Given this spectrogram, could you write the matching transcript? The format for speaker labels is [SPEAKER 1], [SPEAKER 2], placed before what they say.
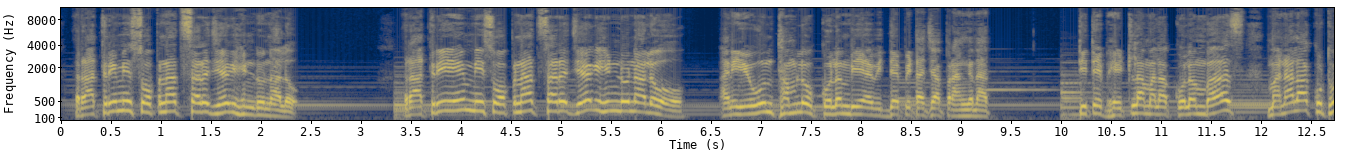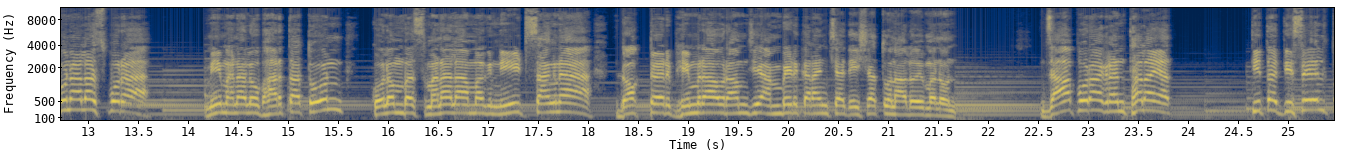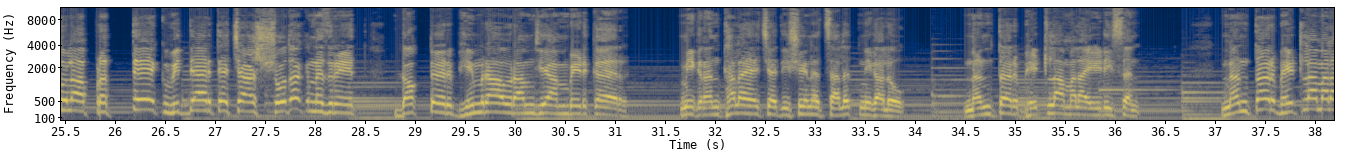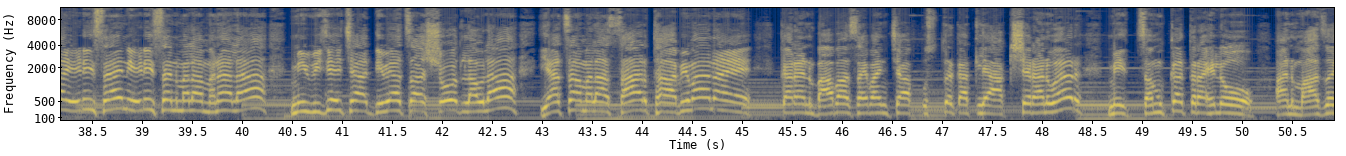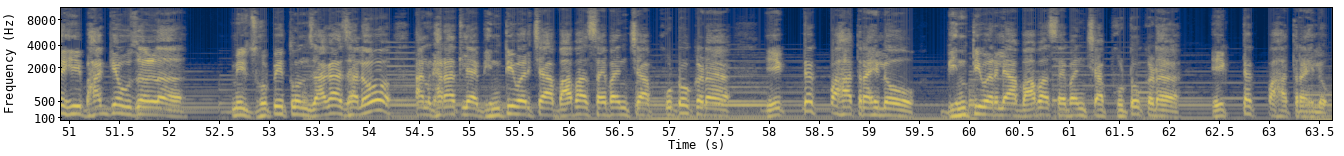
[SPEAKER 1] रात्री मी स्वप्नात सर जग हिंडून आलो. रात्री मी स्वप्नात सर जग हिंडून आलो आणि येऊन थांबलो कोलंबिया विद्यापीठाच्या प्रांगणात. तिथे भेटला मला कोलंबस म्हणाला कुठून आलास पोरा? मी म्हणालो भारतातून. कोलंबस म्हणाला मग नीट सांग ना डॉक्टर भीमराव रामजी आंबेडकरांच्या देशातून आलोय म्हणून. जा पोरा ग्रंथालयात. तिथं दिसेल तुला प्रत्येक विद्यार्थ्याच्या शोधक नजरेत डॉक्टर भीमराव रामजी आंबेडकर. मी ग्रंथालयाच्या दिशेनं चालत निघालो. नंतर भेटला मला एडिसन. नंतर भेटला मला एडिसन. एडिसन मला म्हणाला मी विजेच्या दिव्याचा शोध लावला. याचा मला सार्थ अभिमान आहे. कारण बाबासाहेबांच्या पुस्तकातल्या अक्षरांवर मी चमकत राहिलो आणि माझंही भाग्य उजळलं. मी झोपेतून जागा झालो आणि घरातल्या भिंतीवरच्या बाबासाहेबांच्या फोटोकडं एकटक पाहत राहिलो. भिंतीवरल्या बाबासाहेबांच्या फोटोकडं एकटक पाहत राहिलो.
